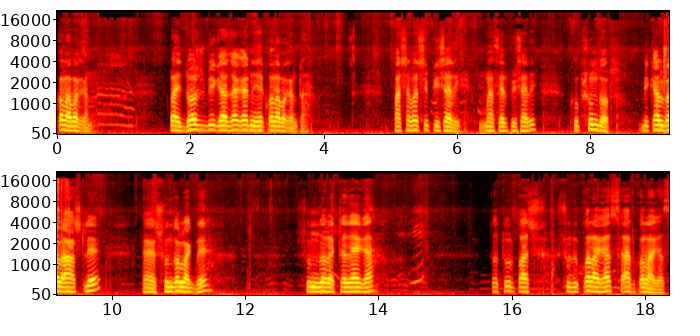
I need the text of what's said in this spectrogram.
কলা বাগান প্রায় দশ বিঘা জায়গা নিয়ে কলা বাগানটা পাশাপাশি পিসারি মাছের পিসারি খুব সুন্দর। বিকালবেলা আসলে হ্যাঁ, সুন্দর লাগবে। সুন্দর একটা জায়গা। চতুর্পাশ শুধু কলা গাছ আর কলা গাছ।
